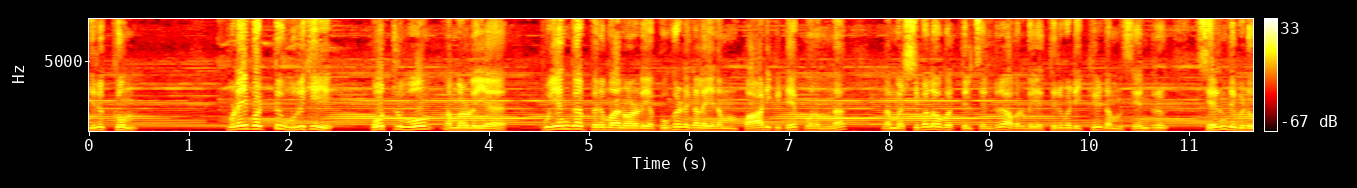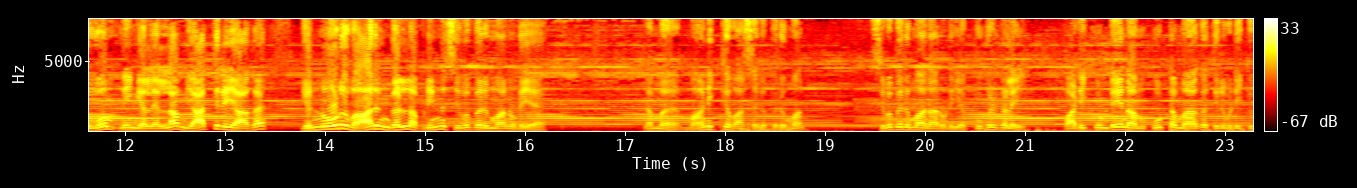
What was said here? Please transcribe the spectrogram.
இருக்கும். புடைபட்டு உருகி போற்றுவோம் நம்மளுடைய புயங்க பெருமானுடைய புகழ்களை நம்ம பாடிக்கிட்டே போனோம்னா நம்ம சிவலோகத்தில் சென்று அவருடைய திருவடிக்கு நம்ம சென்று சேர்ந்து விடுவோம். நீங்கள் எல்லாம் யாத்திரையாக என்னோடு வாருங்கள் அப்படின்னு சிவபெருமானுடைய நம்ம மாணிக்க வாசக பெருமான் சிவபெருமானாருடைய புகழ்களை பாடிக்கொண்டே நாம் கூட்டமாக திருவடிக்கு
